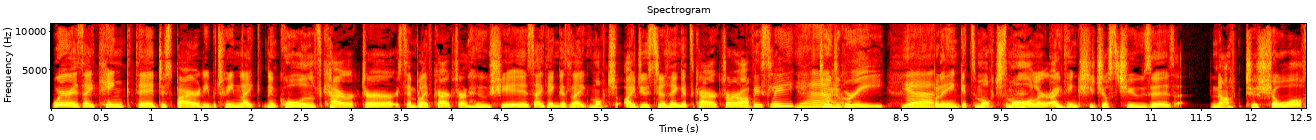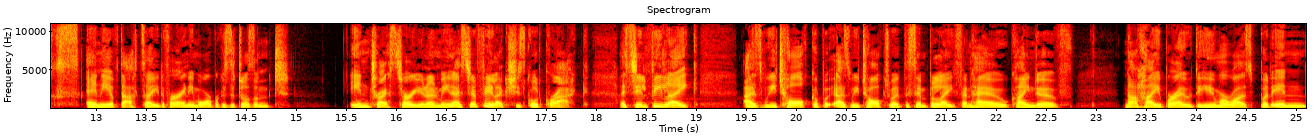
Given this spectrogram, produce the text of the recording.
Whereas I think the disparity between like Nicole's character, Simple Life character, and who she is, I think is like much. I do still think it's a character, obviously, yeah. to a degree. Yeah. But I think it's much smaller. I think she just chooses not to show us any of that side of her anymore because it doesn't interest her. You know what I mean? I still feel like she's good crack. I still feel like as we talk about, as we talked about the Simple Life and how kind of not highbrow the humor was, but in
